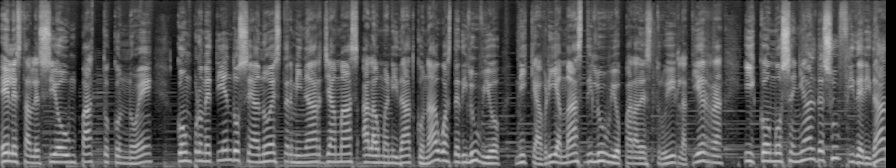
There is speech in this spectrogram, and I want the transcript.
Él estableció un pacto con Noé comprometiéndose a no exterminar ya más a la humanidad con aguas de diluvio, ni que habría más diluvio para destruir la tierra, y como señal de su fidelidad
